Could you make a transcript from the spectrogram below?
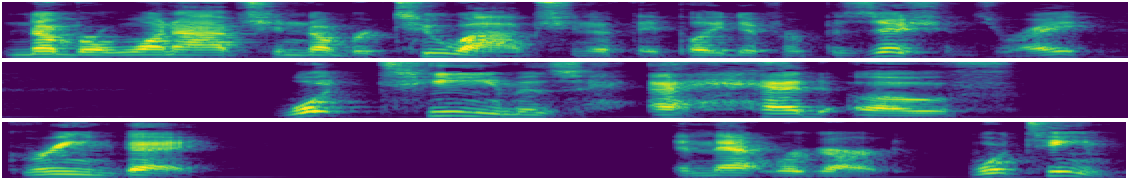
number one option, number two option if they play different positions, right? What team is ahead of Green Bay in that regard? What team?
